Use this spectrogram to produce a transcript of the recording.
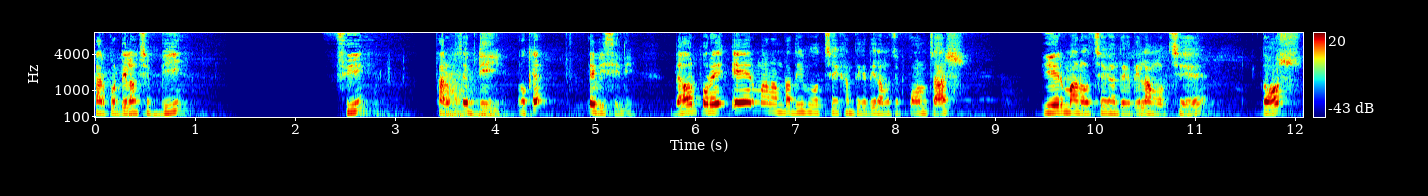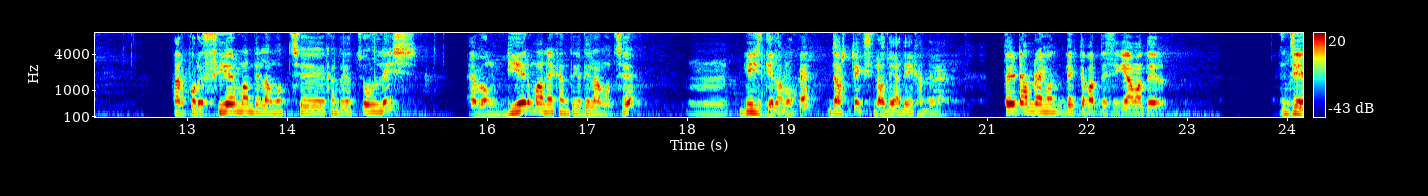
তারপর দিলাম হচ্ছে বি সি তারপর হচ্ছে ডি ওকে এবিসিডি দেওয়ার পরে এর মান আমরা দিব হচ্ছে এখান থেকে দিলাম হচ্ছে পঞ্চাশ। বি এর মান হচ্ছে এখান থেকে দিলাম হচ্ছে দশ। তারপরে সি এর মান দিলাম হচ্ছে এখান থেকে চল্লিশ এবং ডি এর মান এখান থেকে দিলাম হচ্ছে বিশ দিলাম ওকে জাস্ট চিহ্ন দেওয়া দিই এখান থেকে। তো এটা আমরা এখন দেখতে পারতেছি কি আমাদের যে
